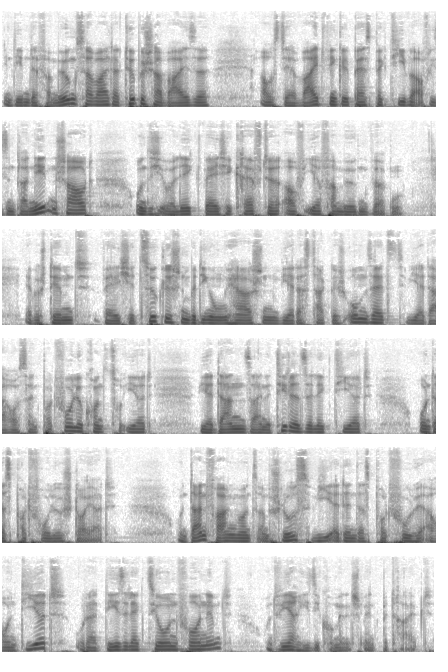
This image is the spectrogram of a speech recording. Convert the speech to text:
in dem der Vermögensverwalter typischerweise aus der Weitwinkelperspektive auf diesen Planeten schaut und sich überlegt, welche Kräfte auf ihr Vermögen wirken. Er bestimmt, welche zyklischen Bedingungen herrschen, wie er das taktisch umsetzt, wie er daraus sein Portfolio konstruiert, wie er dann seine Titel selektiert und das Portfolio steuert. Und dann fragen wir uns am Schluss, wie er denn das Portfolio arrondiert oder Deselektionen vornimmt und wie er Risikomanagement betreibt.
